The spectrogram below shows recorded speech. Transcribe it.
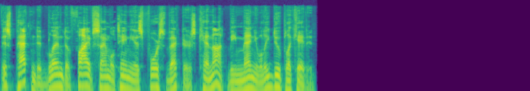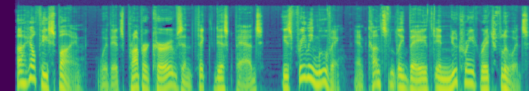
This patented blend of five simultaneous force vectors cannot be manually duplicated. A healthy spine, with its proper curves and thick disc pads, is freely moving and constantly bathed in nutrient rich fluids.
